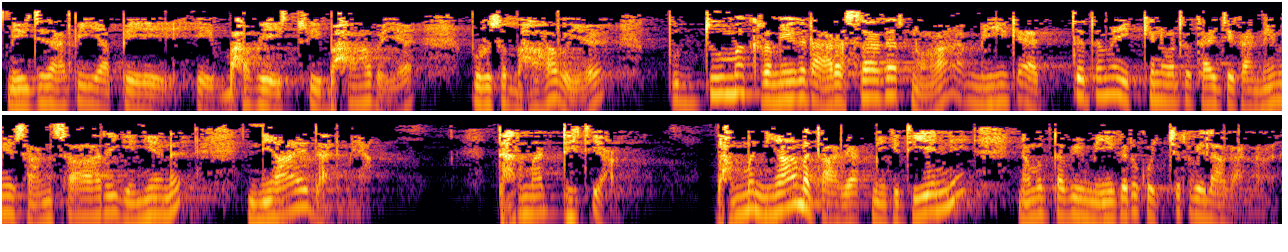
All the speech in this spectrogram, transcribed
මේ විදිහට අපි අපේ මේ භවයේ ස්ත්‍රී භාවය පුරුෂ භාවය පුදුම ක්‍රමයකට අරසා කරනවා. මේක ඇත්තටම එක්කෙනෙකුට තයිච කන්නේ මේ සංසාරේ ගෙනියන න්‍යාය ධර්මයක්. ධර්මද්ධිතියක් ධම්ම නියාමතාවයක් මේකේ තියෙන්නේ. නමුත් අපි මේකට කොච්චර වෙලා ගන්නවද?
